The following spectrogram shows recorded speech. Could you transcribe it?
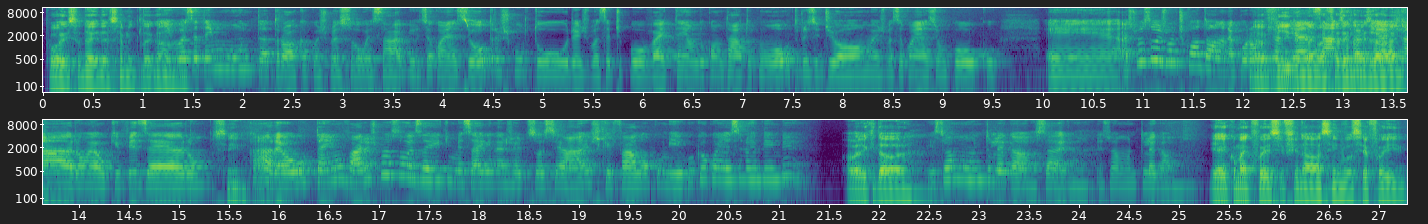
Pô, isso daí deve ser muito legal. E né? você tem muita troca com as pessoas, sabe? Você conhece outras culturas, você, tipo, vai tendo contato com outros idiomas, você conhece um pouco. É, As pessoas vão te contando, né? Por onde já, vida, né? Vai viaja- fazendo já amizade. viajaram, é o que fizeram. Sim. Cara, eu tenho várias pessoas aí que me seguem nas redes sociais, que falam comigo que eu conheci no Airbnb. Olha que da hora. Isso é muito legal, sério. Isso é muito legal. E aí, como é que foi esse final, assim? Você foi...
